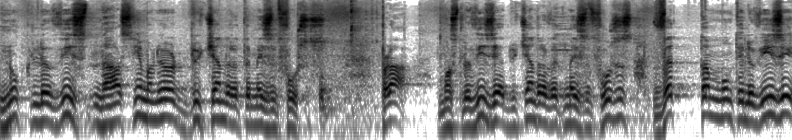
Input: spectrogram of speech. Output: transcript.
nuk lëviz në asnjë mënyrë dy qendrat e mesit fushës. Pra, moslëvizja e dy qendrave të mesit fushës, vetëm mund t'i lëvizi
